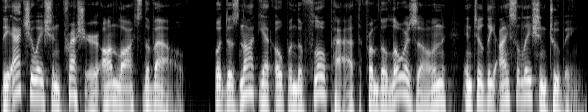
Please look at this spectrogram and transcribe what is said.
The actuation pressure unlocks the valve, but does not yet open the flow path from the lower zone into the isolation tubing.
